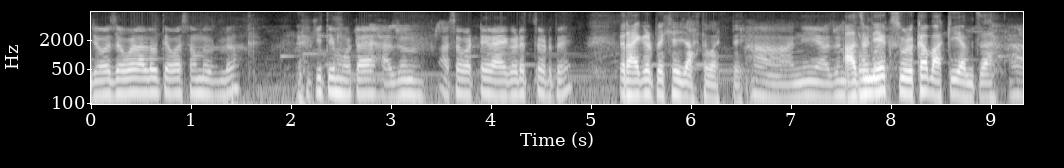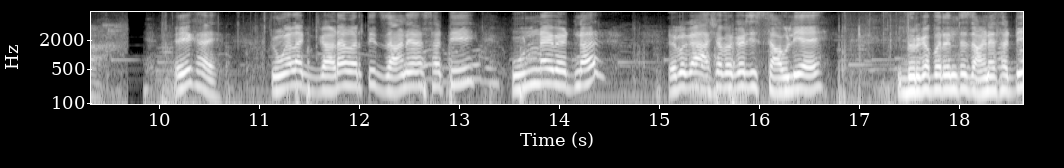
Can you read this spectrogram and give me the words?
जेव्हा जवळ आलो तेव्हा समजलं. किती मोठा आहे अजून असं वाटतंय रायगडच चढतोय. रायगडपेक्षा जास्त वाटते हां आणि अजून अजून खूप एक सुळका बाकी आहे आमचा. हां. एक आहे तुम्हाला गाडावरती जाण्यासाठी ऊन नाही भेटणार. हे बघा अशा प्रकारची सावली आहे दुर्गापर्यंत जाण्यासाठी.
